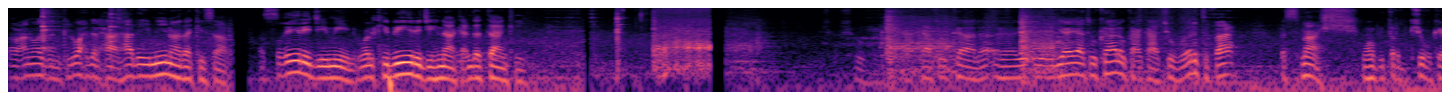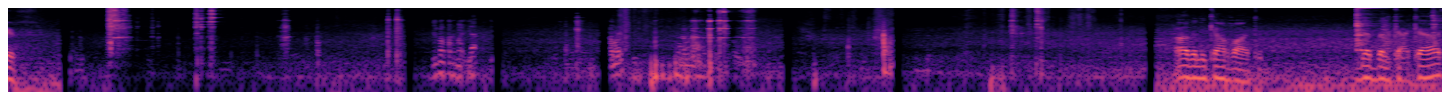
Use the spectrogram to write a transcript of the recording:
طبعا وزن كل واحد الحال هذا يمين وهذاك يسار. الصغير يجي يمين والكبير يجي هناك عند التانكي. شوف كعكات وكالة آه، يايات وكالة وكعكات شوفوا ارتفع بس ماش مو بيطربك شوفوا كيف. هذا اللي كان راكب. جاب الكعكات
